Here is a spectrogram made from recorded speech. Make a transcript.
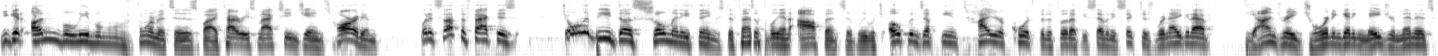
you get unbelievable performances by Tyrese Maxey and James Harden. But it's not the fact is Joel Embiid does so many things defensively and offensively, which opens up the entire court for the Philadelphia 76ers, where now you're going to have DeAndre Jordan getting major minutes,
